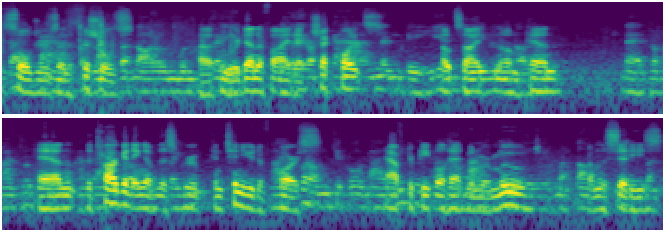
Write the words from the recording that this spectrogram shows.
soldiers and officials uh, who were identified at checkpoints outside Phnom Penh, and the targeting of this group continued, of course, after people had been removed from the cities,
